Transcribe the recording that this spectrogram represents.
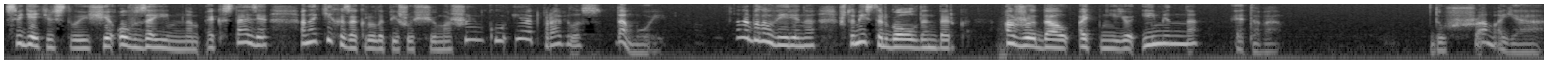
свидетельствующие о взаимном экстазе, она тихо закрыла пишущую машинку и отправилась домой. Она была уверена, что мистер Голденберг ожидал от нее именно этого. «Душа моя!»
